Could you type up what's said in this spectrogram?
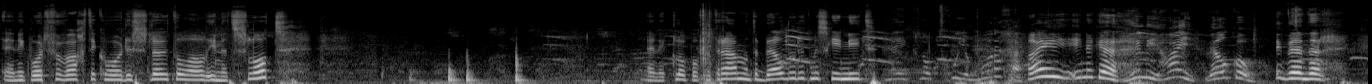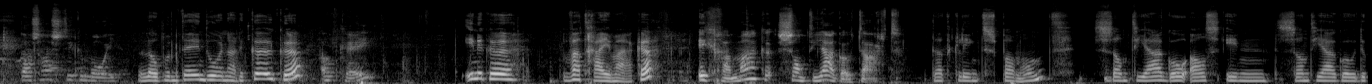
En ik word verwacht, ik hoor de sleutel al in het slot. En ik klop op het raam, want de bel doet het misschien niet. Nee, klopt. Goedemorgen. Hoi Ineke, Hilly, hi. Welkom. ik ben er. Dat is hartstikke mooi. We lopen meteen door naar de keuken. Oké. Ineke, wat ga je maken? Ik ga maken Santiago taart. Dat klinkt spannend. Santiago als in Santiago de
